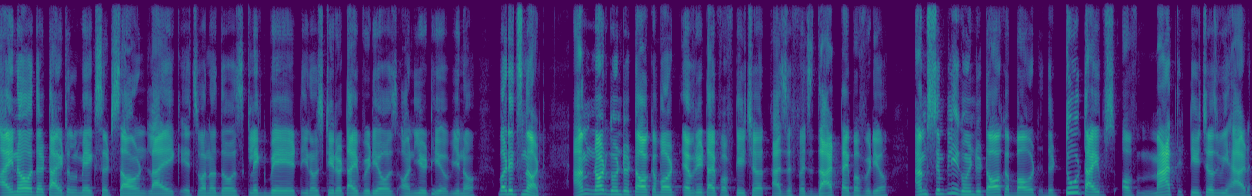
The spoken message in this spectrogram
I know the title makes it sound like it's one of those clickbait, you know, stereotype videos on YouTube, you know, but it's not. I'm not going to talk about every type of teacher as if it's that type of video. I'm simply going to talk about the two types of math teachers we had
